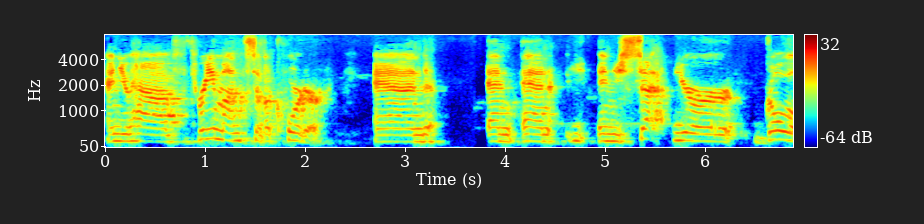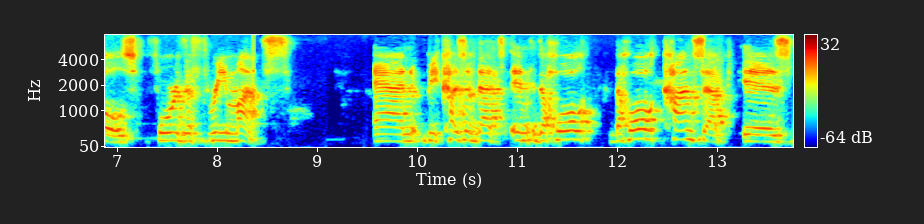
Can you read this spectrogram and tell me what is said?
And you have three months of a quarter. And and and and you set your goals for the three months and because of that in the whole the whole concept is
